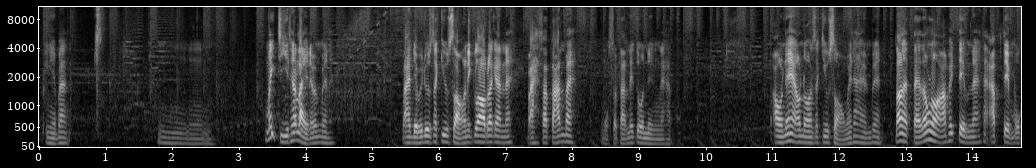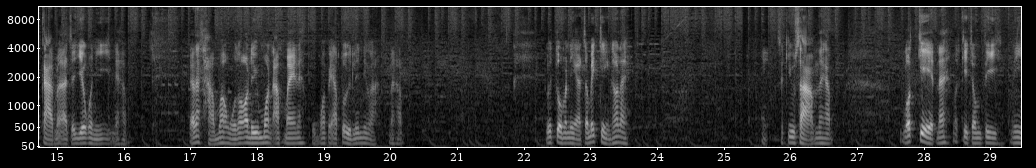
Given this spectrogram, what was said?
เป็นไงบ้าง ไม่จีเท่าไหร่นะมันนะไปเดี๋ยวไปดูสกิลสองกันอีกรอบแล้วกันนะไปสตาร์ทไปหมดสตาร์ทได้ตัวหนึ่งนะครับ เอาแน่เอานอนสกิลสองไม่ได้เพื่อนๆต้องแต่ต้องลองอัพให้เต็มนะ ถ้าอัพเต็มโอกาสมันอาจจะเยอะกว่านี้อีกนะครับแต่ถ้าถามว่าโอ้ต้องเอาเดวิมอนอัพไหมนะผมว่าไปอัพตัวอื่นเล่นดีกว่านะครับด้วยตัวมันเองอาจจะไม่เก่งเท่าไหร่สกิลสามนะครับลดเกรดนะลดเกรดโจมตีนี่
